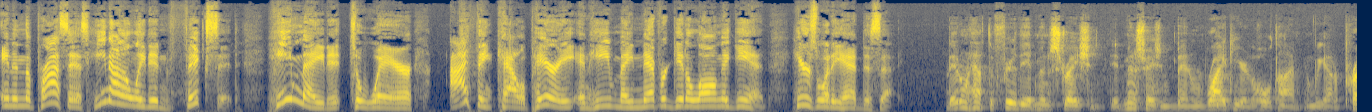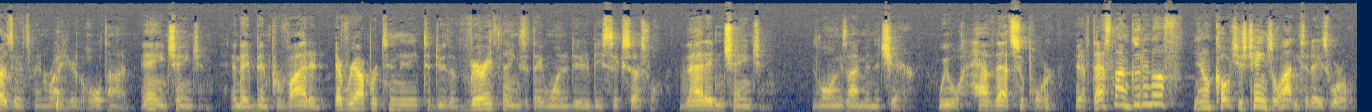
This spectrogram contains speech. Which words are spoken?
and in the process, he not only didn't fix it, he made it to where I think Calipari and he may never get along again. Here's what he had to say. They don't have to fear the administration. The administration's been right here the whole time, and we got a president that's been right here the whole time. It ain't changing. And they've been provided every opportunity to do the very things that they want to do to be successful. That isn't changing as long as I'm in the chair. We will have that support. And if that's not good enough, you know, coaches change a lot in today's world.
